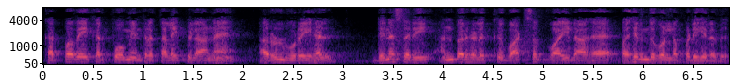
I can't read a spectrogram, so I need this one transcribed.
கற்பவே கற்போம் என்ற தலைப்பிலான அருள் உரைகள் தினசரி அன்பர்களுக்கு வாட்ஸ்அப் வாயிலாக பகிர்ந்து கொள்ளப்படுகிறது.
